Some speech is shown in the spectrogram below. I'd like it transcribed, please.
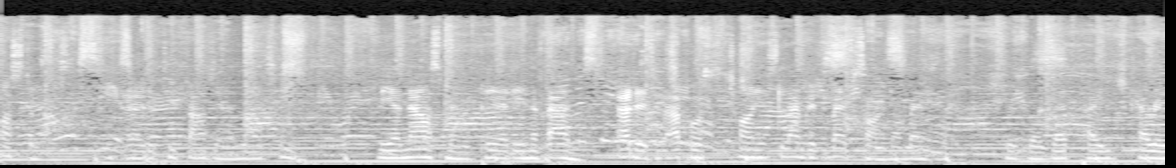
customers in early 2019. The announcement appeared in a banner added to Apple's Chinese language website on Wednesday, with a web page carrying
